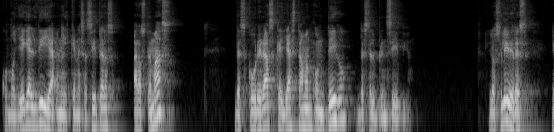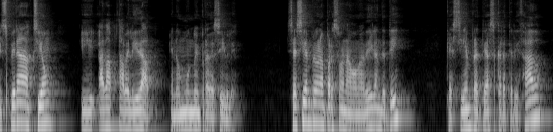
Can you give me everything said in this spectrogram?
cuando llegue el día en el que necesites a los demás, descubrirás que ya estaban contigo desde el principio. Los líderes inspiran acción y adaptabilidad en un mundo impredecible. Sé siempre una persona donde digan de ti que siempre te has caracterizado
